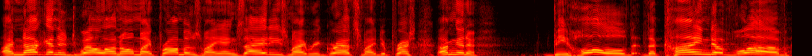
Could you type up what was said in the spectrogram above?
I'm not going to dwell on all my problems, my anxieties, my regrets, my depression. I'm going to behold the kind of love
